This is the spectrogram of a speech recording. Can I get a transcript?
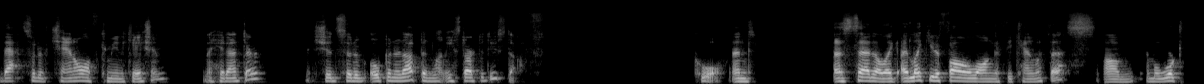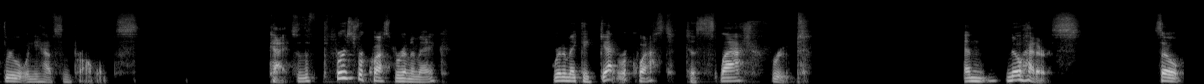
that sort of channel of communication. And I hit enter, it should sort of open it up and let me start to do stuff. Cool. And as said, I like I'd like you to follow along if you can with this, um, and we'll work through it when you have some problems. Okay, so the first request we're going to make, we're going to make a GET request to slash fruit, and no headers. So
